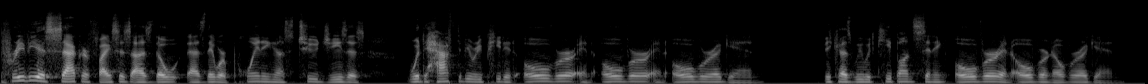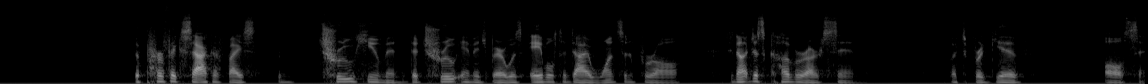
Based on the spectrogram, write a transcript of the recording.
previous sacrifices, as though as they were pointing us to Jesus, would have to be repeated over and over and over again, because we would keep on sinning over and over and over again. The perfect sacrifice, the true human, the true image bearer, was able to die once and for all, to not just cover our sin, but to forgive all sin.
